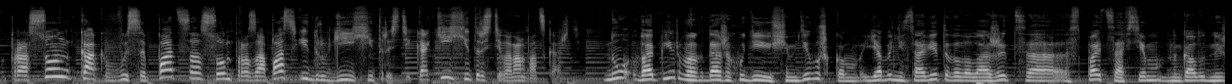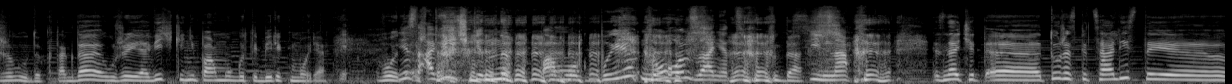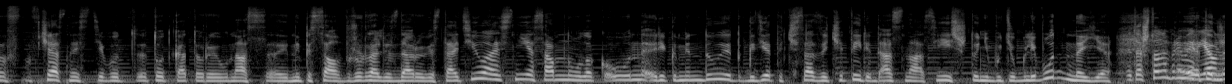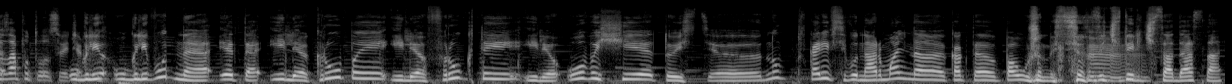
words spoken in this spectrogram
про сон, как высыпаться, сон про запас и другие хитрости. Какие хитрости вы нам подскажете? Ну, во-первых, даже худеющим девушкам я бы не советовала ложиться спать совсем на голодный желудок. Тогда уже и овечки не помогут, и берег моря. Вот, что... Овечкин помог бы, но он занят да. сильно. Значит, э, тоже специалисты, э, в частности, вот тот, который у нас э, написал в журнале «Здоровье» статью о сне сомнолог, он рекомендует где-то часа за 4 до сна съесть что-нибудь углеводное. Это что, например? Это, Я уже запуталась в этих. Угле, углеводное – это или крупы, или фрукты, или овощи, то есть, э, ну, скорее всего, нормально нормально как-то поужинать за 4 часа до сна.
